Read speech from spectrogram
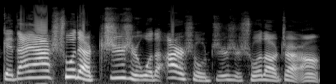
给大家说点知识，我的二手知识说到这儿啊。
